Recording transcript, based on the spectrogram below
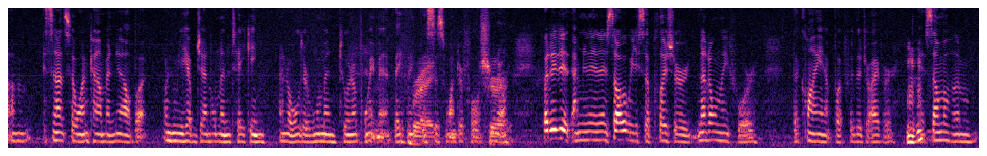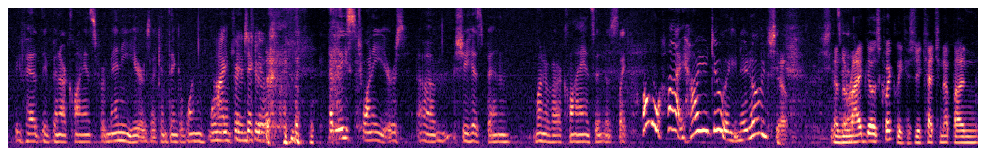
um, it's not so uncommon now, but when we have gentlemen taking an older woman to an appointment, they think Right. this is wonderful. Sure. You know? But it is. I mean, it's always a pleasure, not only for the client but for the driver. Mhm. And Some of them we've had. They've been our clients for many years. I can think of one woman I in particular at least 20 years. Um, she has been one of our clients, and it's like, oh, hi, how are you doing? You know, and she, Yep. she's And the a- ride goes quickly because you're catching up on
